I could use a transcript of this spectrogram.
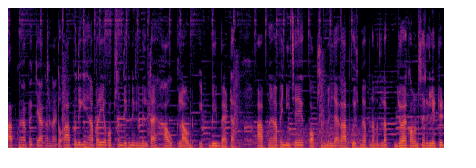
आपको यहाँ पे क्या करना है? तो आपको देखिए, यहाँ पर एक ऑप्शन देखने के लिए मिलता है how could it be better आपको यहाँ पे नीचे एक ऑप्शन मिल जाएगा। आपको इसमें अपना मतलब जो अकाउंट से रिलेटेड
